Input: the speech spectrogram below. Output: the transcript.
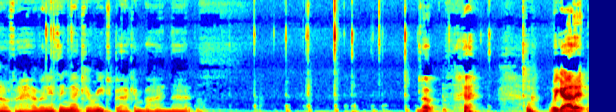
know if I have anything that can reach back and behind that. Nope. we got it.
